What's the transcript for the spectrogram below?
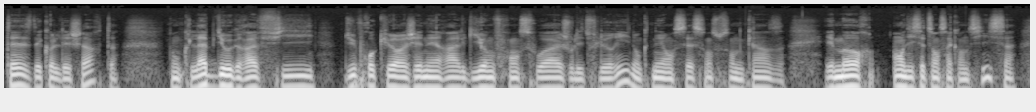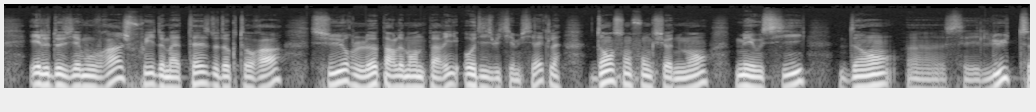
thèse d'école des chartes. Donc la biographie du procureur général Guillaume François Joly de Fleury, donc né en 1675 et mort en 1756, et le deuxième ouvrage, fruit de ma thèse de doctorat sur le Parlement de Paris au XVIIIe siècle, dans son fonctionnement, mais aussi dans euh, ses luttes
